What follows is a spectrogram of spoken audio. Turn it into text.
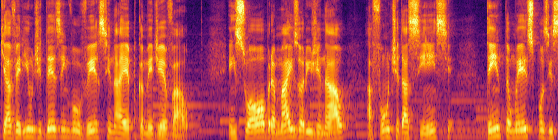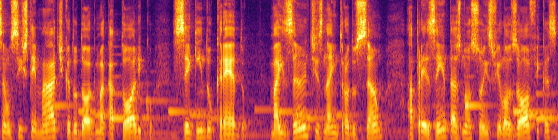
que haveriam de desenvolver-se na época medieval. Em sua obra mais original, A Fonte da Ciência, tenta uma exposição sistemática do dogma católico seguindo o credo, mas antes, na introdução, apresenta as noções filosóficas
